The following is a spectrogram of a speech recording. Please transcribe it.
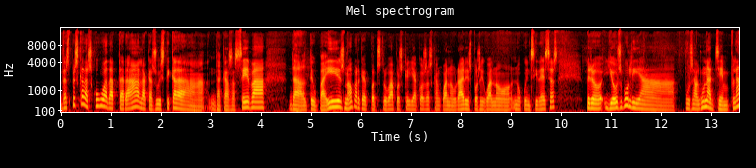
després cadascú ho adaptarà a la casuística de, de casa seva, del teu país, no? perquè pots trobar doncs, que hi ha coses que en quant a horaris doncs, igual no, no coincideixes, però jo us volia posar algun exemple,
